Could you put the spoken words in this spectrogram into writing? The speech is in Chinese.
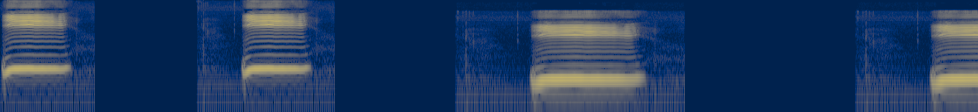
一。一。一。一。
